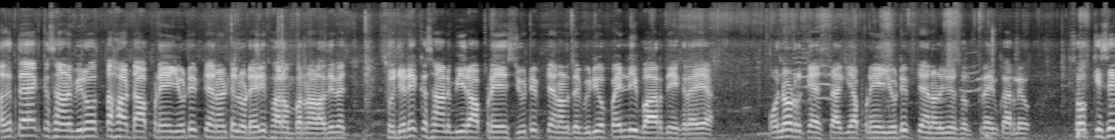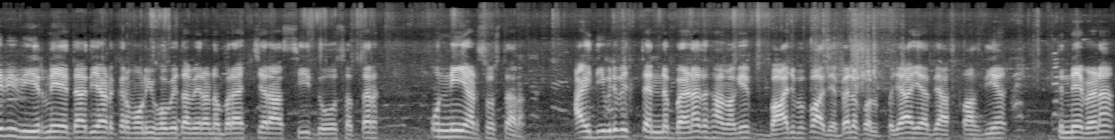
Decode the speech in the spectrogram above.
ਸਵਾਗਤ ਹੈ ਕਿਸਾਨ ਵੀਰੋ, ਤੁਹਾਡਾ ਆਪਣੇ YouTube channel Dhillon dairy farm Barnala ਦੇ ਵਿੱਚ। ਸੋ ਜਿਹੜੇ ਕਿਸਾਨ ਵੀਰ ਆਪਣੇ ਇਸ YouTube ਚੈਨਲ ਤੇ ਵੀਡੀਓ ਪਹਿਲੀ ਵਾਰ ਦੇਖ ਰਹੇ ਆ, ਉਹਨਾਂ ਨੂੰ ਰਿਕਵੈਸਟ ਆ ਕਿ ਆਪਣੇ YouTube ਚੈਨਲ ਨੂੰ ਸਬਸਕ੍ਰਾਈਬ ਕਰ ਲਿਓ। ਸੋ ਕਿਸੇ ਵੀ ਵੀਰ ਨੇ ਇਦਾਂ ਦੀ ਐਡ ਕਰਵਾਉਣੀ ਹੋਵੇ ਤਾਂ ਮੇਰਾ ਨੰਬਰ ਹੈ 8427 19817 ਅੱਜ ਦੀ ਵੀਡੀਓ ਵਿੱਚ ਤਿੰਨ ਬਹਿਣਾ ਦਿਖਾਵਾਂਗੇ, ਬਾਜ ਵਿਭਾ ਦੇ ਬਿਲਕੁਲ 50000 ਦੇ ਆਸ-ਪਾਸ ਦੀਆਂ ਤਿੰਨੇ ਬਹਿਣਾ।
